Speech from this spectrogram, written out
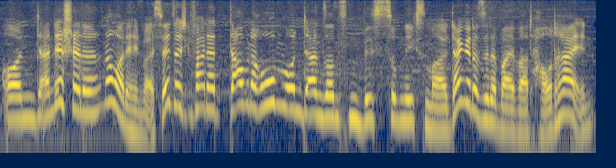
Und an der Stelle nochmal der Hinweis. Wenn es euch gefallen hat, Daumen nach oben und ansonsten bis zum nächsten Mal. Danke, dass ihr dabei wart. Haut rein.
